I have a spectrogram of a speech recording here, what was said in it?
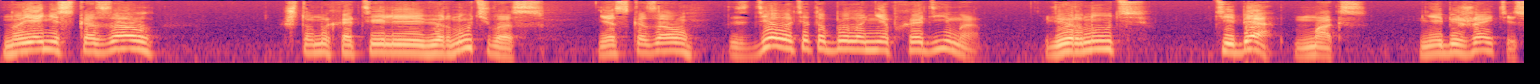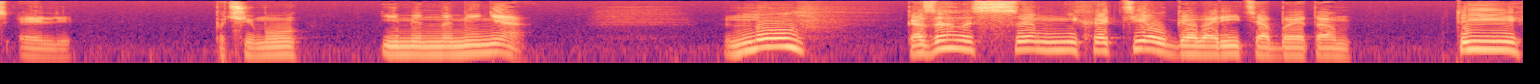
Но я не сказал, что мы хотели вернуть вас. Я сказал, сделать это было необходимо. Вернуть тебя, Макс. Не обижайтесь, Элли. Почему именно меня? Ну, Казалось, Сэм не хотел говорить об этом. Ты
